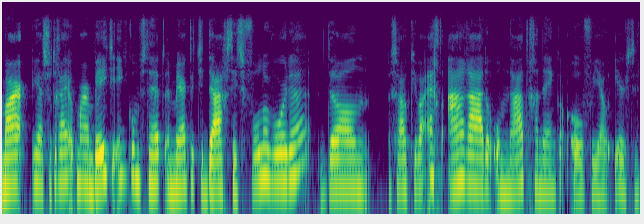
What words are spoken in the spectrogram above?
maar ja, zodra je ook maar een beetje inkomsten hebt en merkt dat je dagen steeds voller worden, dan zou ik je wel echt aanraden om na te gaan denken over jouw eerste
